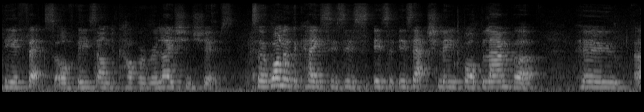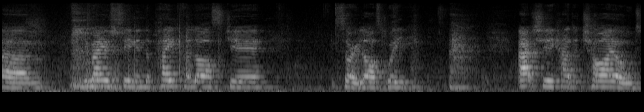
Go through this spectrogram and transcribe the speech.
the effects of these undercover relationships. So one of the cases is, is, is actually Bob Lambert, who um, you may have seen in the paper last year, sorry, last week, actually had a child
